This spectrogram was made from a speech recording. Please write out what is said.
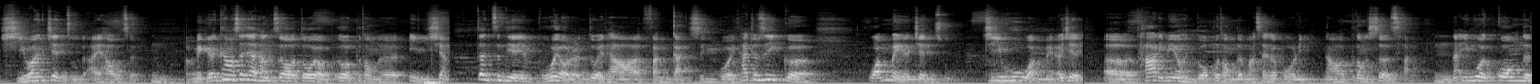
喜欢建筑的爱好者，嗯，每个人看到圣家堂之后都有都有不同的印象，但整体而言不会有人对它反感，是因为它就是一个完美的建筑，几乎完美，而且呃，它里面有很多不同的马赛克玻璃，然后不同色彩，嗯，那因为光的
